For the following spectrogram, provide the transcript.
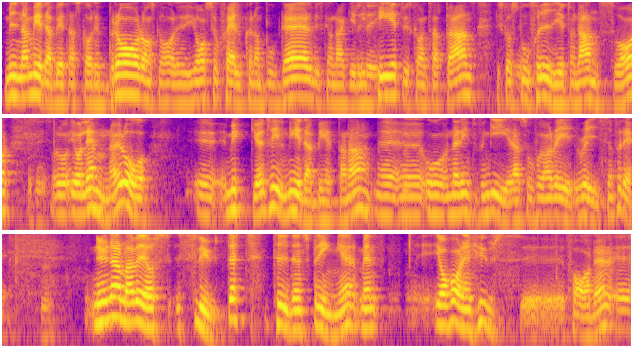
mina medarbetare ska ha det bra, de ska ha det, jag ska själv kunna bo där, vi ska ha en agilitet, vi ska ha en transparens, vi ska ha stor frihet under ansvar. Precis. Och jag lämnar ju då mycket till medarbetarna eh, eh, och när det inte fungerar så får jag en re- reason för det. Mm. Nu närmar vi oss slutet, tiden springer, men jag har en husfader. Eh,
